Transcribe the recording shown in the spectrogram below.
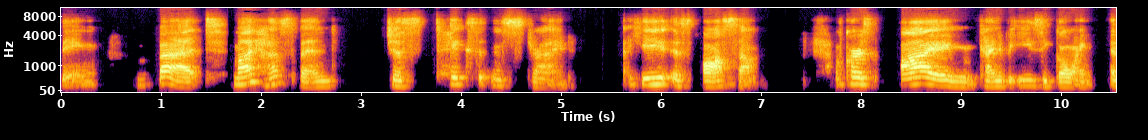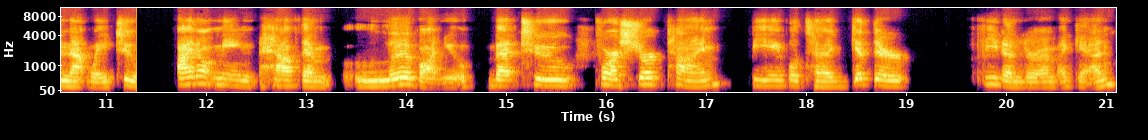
thing. But my husband just takes it in stride. He is awesome. Of course, I'm kind of easygoing in that way too. I don't mean have them live on you, but to, for a short time, be able to get their feet under them again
